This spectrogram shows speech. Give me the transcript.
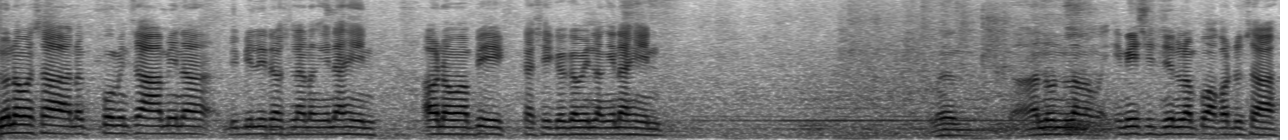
Doon naman sa nag-comment sa amin na bibili daw sila ng inahin o ng mga biik kasi gagawin lang inahin. Mag, ano na lang, i-message nyo na lang po ako doon sa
